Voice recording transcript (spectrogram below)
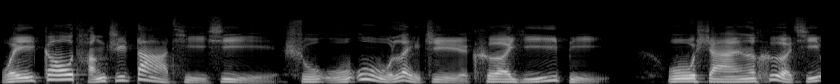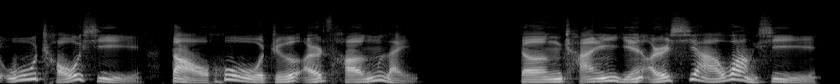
为高堂之大体系，殊无物类之可以比。巫山贺其无愁兮，道户折而层累。”登谗言而下望兮，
